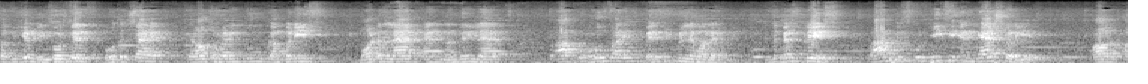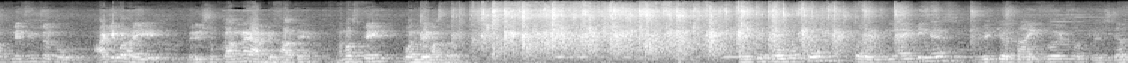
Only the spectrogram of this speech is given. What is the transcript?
sufficient resources बहुत अच्छा है। Also having two companies modern lab and Nandini lab तो आपको बहुत सारे बेनिफिट मिलने वाले हैं। इज़ द बेस्ट प्लेस तो आप इसको ठीक से एनकैश करिए। और अपने फ्यूचर को आगे बढ़ाइए। मेरी शुभकामनाएँ आपके साथ हैं। नमस्ते। वंदे मातरम। Thank you so much sir for enlightening us with your night words of wisdom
